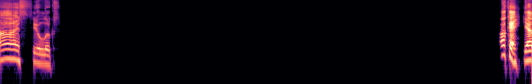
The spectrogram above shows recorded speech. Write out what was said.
Ah, it still looks Okay, yeah,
